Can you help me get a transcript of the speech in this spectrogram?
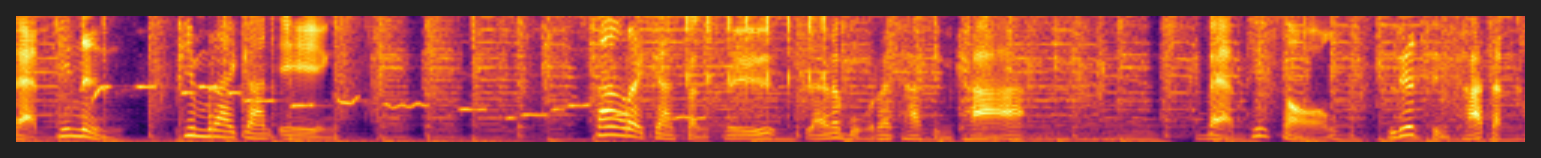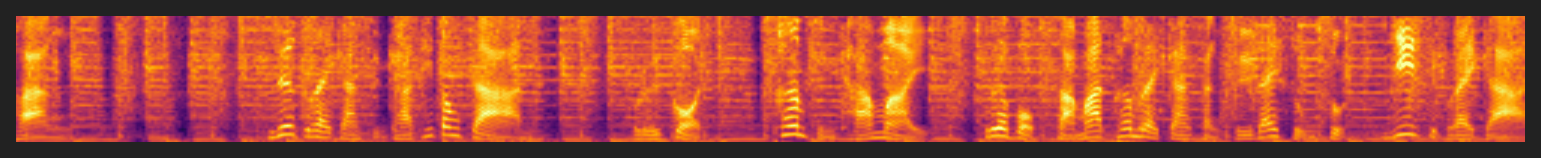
บบที่ 1 พิมพ์รายการเอง สร้างรายการสั่งซื้อและระบุราคาสินค้า แบบที่ 2 เลือกสินค้าจากคลัง เลือกรายการสินค้าที่ต้องการ หรือกด เพิ่มสินค้าใหม่ ระบบสามารถเพิ่มรายการสั่งซื้อได้สูงสุด 20 รายการ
